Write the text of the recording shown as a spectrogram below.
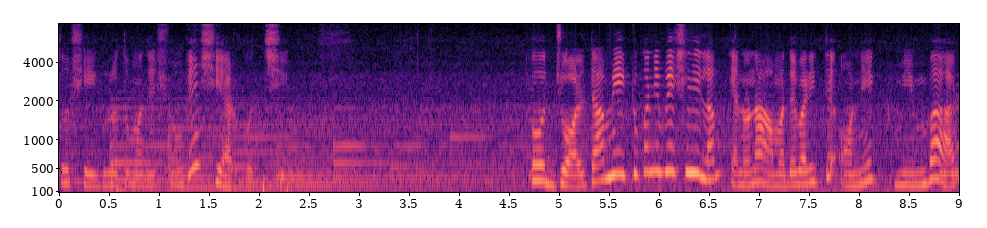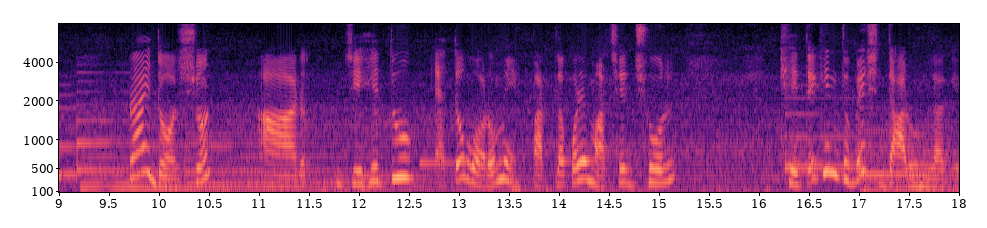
তো সেইগুলো তোমাদের সঙ্গে শেয়ার করছি। তো জলটা আমি একটুখানি বেশি দিলাম, কেননা আমাদের বাড়িতে অনেক মেম্বার, প্রায় দশজন। আর যেহেতু এত গরমে পাতলা করে মাছের ঝোল খেতে কিন্তু বেশ দারুণ লাগে।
